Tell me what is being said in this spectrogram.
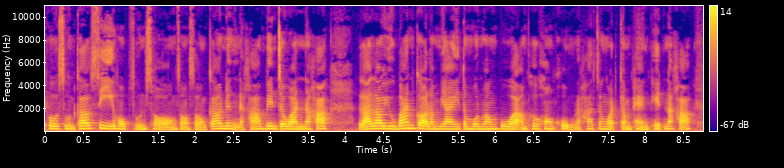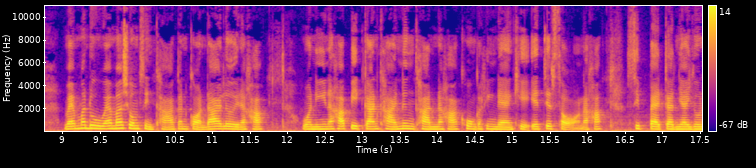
โทร 0946022291 นะคะ เบญจวรรณนะคะร้านเราอยู่บ้านเกาะลำไยตำบลวังบัวอำเภอคลองขุงนะคะ จังหวัดกำแพงเพชรนะคะ แวะมาดูแวะมาชมสินค้ากันก่อนได้เลยนะคะ วันนี้นะคะ ปิดการขาย 1 คันนะคะโครงกระทิงแดง KS72 นะคะ 18 กันยายน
